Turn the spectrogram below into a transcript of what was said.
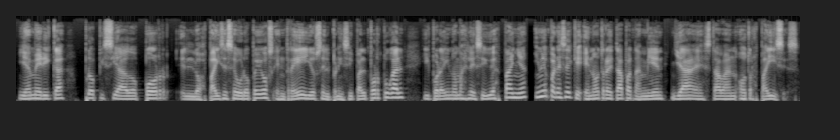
y América, propiciado por los países europeos, entre ellos el principal Portugal, y por ahí nomás le siguió España, y me parece que en otra etapa también ya estaban otros países.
